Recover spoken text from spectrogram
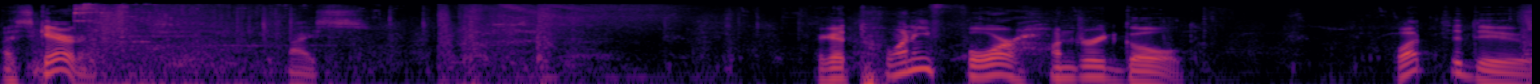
I scared him. Nice. I got 2,400 gold. What to do?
